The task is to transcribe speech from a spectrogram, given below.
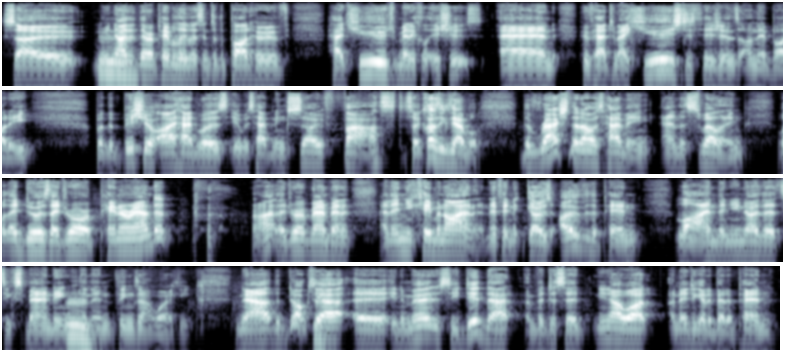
So we know hmm. that there are people who listen to the pod who've had huge medical issues and who've had to make huge decisions on their body. But the issue I had was it was happening so fast. So, classic example, the rash that I was having and the swelling, what they do is they draw a pen around it, right? They draw a round pen, and then you keep an eye on it. And if it goes over the pen line, then you know that it's expanding, and then things aren't working. Now, the doctor uh, in emergency did that, and but just said, you know what, I need to get a better pen.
